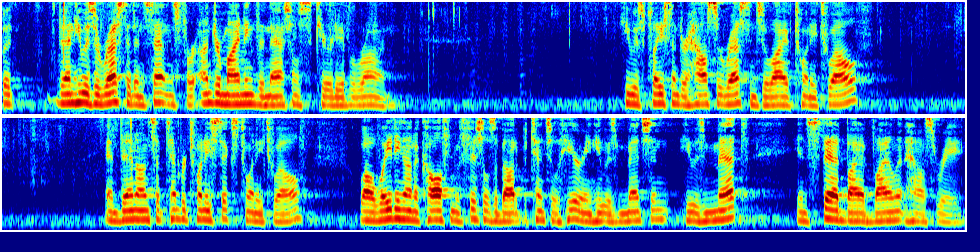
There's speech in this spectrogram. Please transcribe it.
But then he was arrested and sentenced for undermining the national security of Iran. He was placed under house arrest in July of 2012. And then on September 26, 2012, while waiting on a call from officials about a potential hearing, he was, mentioned, he was met instead by a violent house raid.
